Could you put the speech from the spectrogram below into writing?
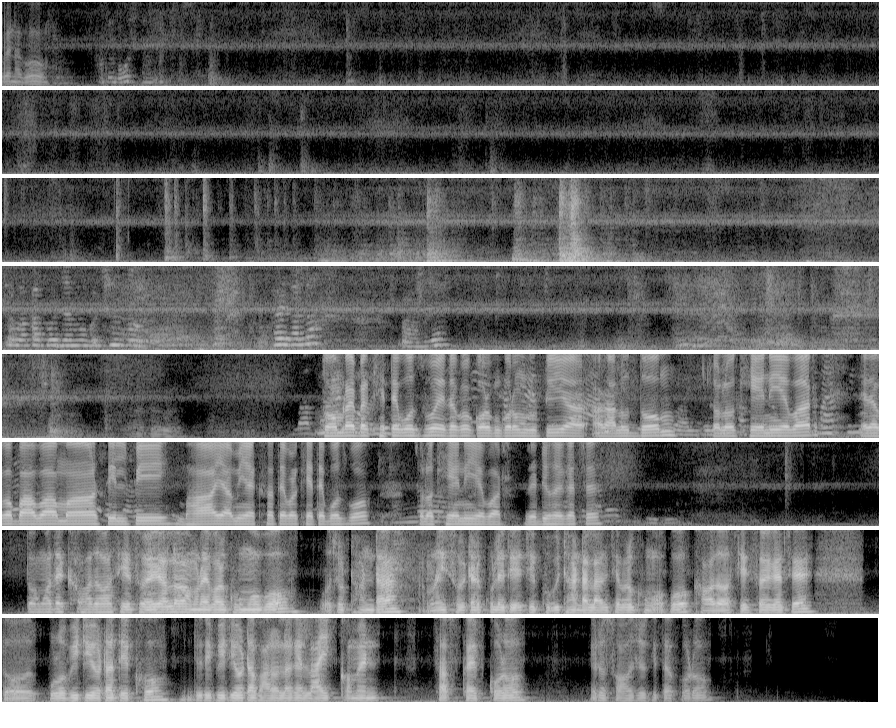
হবে না গো। কাপড় জামা গোছানো হয়ে গেল। বাবরে তো আমরা এবার খেতে বসবো। এ দেখো গরম গরম রুটি আর আর আলুর দম। চলো খেয়ে নিই এবার। এ দেখো বাবা মা শিল্পী ভাই আমি একসাথে এবার খেতে বসবো। চলো খেয়ে নিই এবার। রেডি হয়ে গেছে। তো আমাদের খাওয়া দাওয়া শেষ হয়ে গেল। আমরা এবার ঘুমোবো। প্রচুর ঠান্ডা। আমরা এই সোয়েটার খুলে দিয়েছি, খুবই ঠান্ডা লাগছে, এবার ঘুমাবো, খাওয়া দাওয়া শেষ হয়ে গেছে। তো পুরো ভিডিওটা দেখো। যদি ভিডিওটা ভালো লাগে লাইক কমেন্ট সাবস্ক্রাইব করো। একটু সহযোগিতা করো।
